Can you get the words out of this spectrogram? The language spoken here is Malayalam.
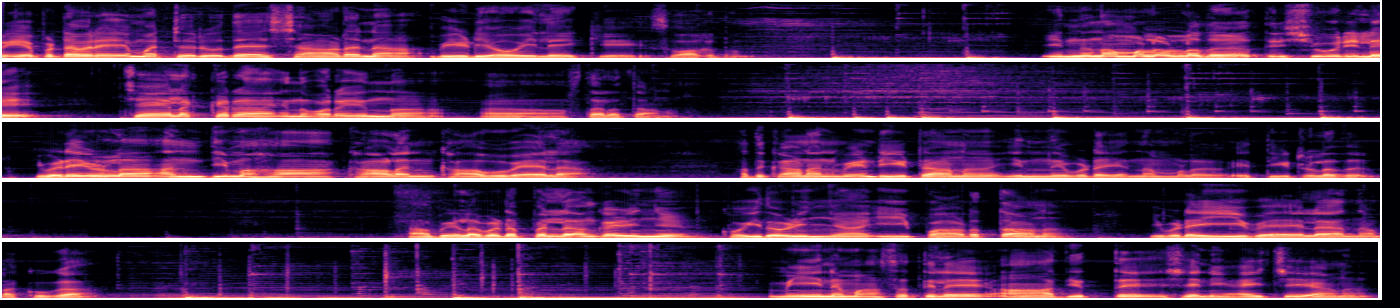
പ്രിയപ്പെട്ടവരെ മറ്റൊരു ദേശാടന വീഡിയോയിലേക്ക് സ്വാഗതം. ഇന്ന് നമ്മളുള്ളത് തൃശ്ശൂരിലെ ചേലക്കര എന്ന് പറയുന്ന സ്ഥലത്താണ്. ഇവിടെയുള്ള അന്തിമഹാകാളൻ കാവ് വേല അത് കാണാൻ വേണ്ടിയിട്ടാണ് ഇന്നിവിടെ നമ്മൾ എത്തിയിട്ടുള്ളത്. ആ വിളവെടുപ്പെല്ലാം കഴിഞ്ഞ് കൊയ്തൊഴിഞ്ഞ ഈ പാടത്താണ് ഇവിടെ ഈ വേല നടക്കുക. മീനമാസത്തിലെ ആദ്യത്തെ ശനിയാഴ്ചയാണ്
